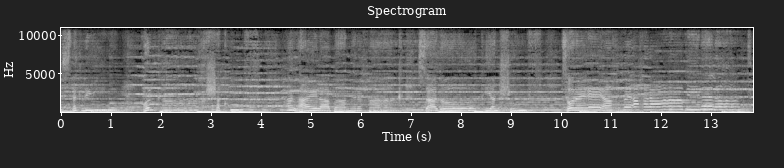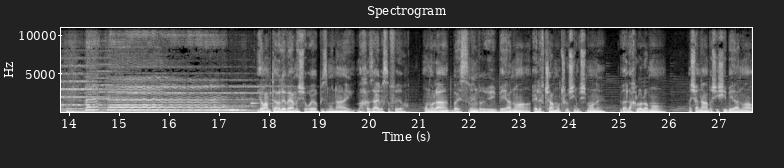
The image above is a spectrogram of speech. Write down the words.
הסתכלי כל כך שקוף, הלילה במרחק, שדות ינשוף, צורח ואחריו יורם טהרלב היה משורר, פזמונאי, מחזאי וסופר. הוא נולד ב-24 בינואר 1938 והלך לעולמו השנה ב-6 בינואר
